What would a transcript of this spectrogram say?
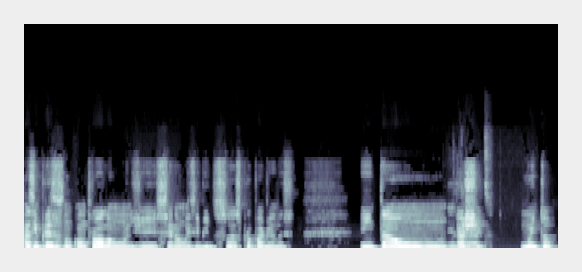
as empresas não controlam onde serão exibidas suas propagandas. Então, Exato. eu acho muito,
